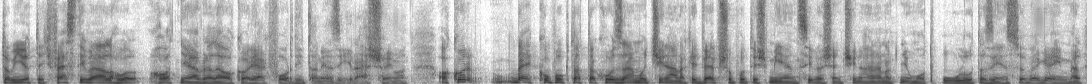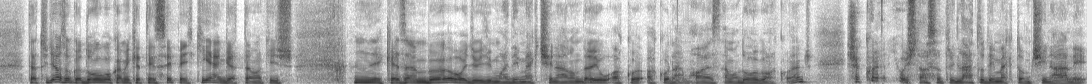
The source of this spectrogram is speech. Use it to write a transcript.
tudom, jött egy fesztivál, ahol hat nyelvre le akarják fordítani az írásaimat. Akkor bekopogtattak hozzám, hogy csinálnak egy webshopot, és milyen szívesen csinálnának nyomott pólót az én szövegeimmel. Tehát, hogy azok a dolgok, amiket én szépen így kiengedtem a kis kezemből, hogy úgy majd én megcsinálom, de jó, akkor, akkor nem, ha ez nem a dolgom, akkor nem. És akkor jó Isten azt mondta, hogy látod, én meg tudom csinálni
